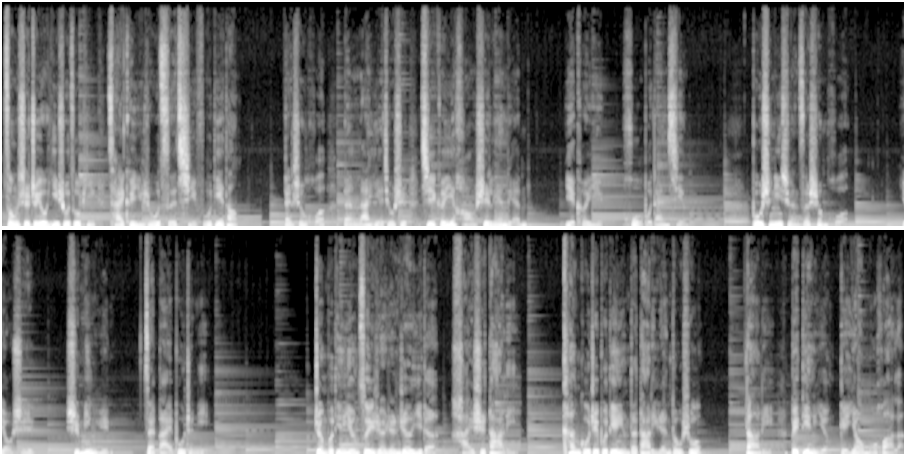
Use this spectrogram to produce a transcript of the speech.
纵使只有艺术作品才可以如此起伏跌宕，但生活本来也就是既可以好事连连，也可以祸不单行。不是你选择生活，有时是命运在摆布着你。整部电影最惹人热议的还是大理。看过这部电影的大理人都说，大理。被电影给妖魔化了，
